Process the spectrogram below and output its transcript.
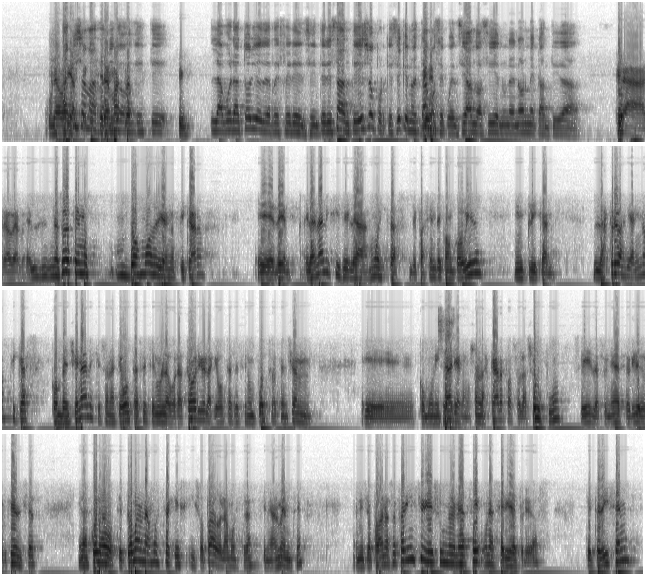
Una variante que era más... Este, laboratorio de referencia. Interesante eso porque sé que no estamos secuenciando así en una enorme cantidad. Claro, a ver, nosotros tenemos dos modos de diagnosticar. Eh, de, el análisis de las muestras de pacientes con COVID implican las pruebas diagnósticas convencionales, que son las que vos te haces en un laboratorio, las que vos te haces en un puesto de atención eh, comunitaria, como son las carpas o las UFU, ¿sí? las unidades de teoría de urgencias, en las cuales vos te toman una muestra que es hisopado la muestra, generalmente, en hisopado nasofaringeo, y es uno le hace una serie de pruebas que te dicen,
